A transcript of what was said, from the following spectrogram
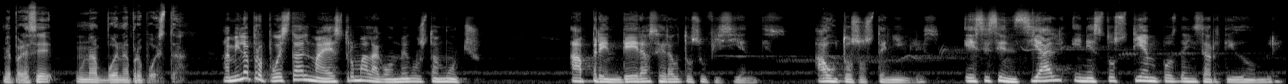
Me parece una buena propuesta. A mí la propuesta del maestro Malagón me gusta mucho. Aprender a ser autosuficientes, autosostenibles, es esencial en estos tiempos de incertidumbre.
